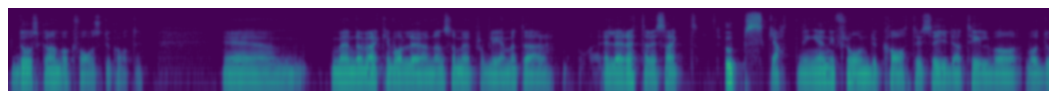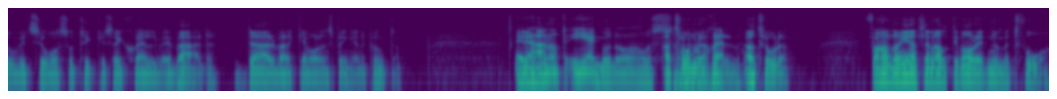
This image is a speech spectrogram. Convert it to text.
då ska han vara kvar hos Ducati. Ehm, men det verkar vara lönen som är problemet där. Eller rättare sagt, uppskattningen ifrån Ducatis sida till vad, vad Dovizioso tycker sig själv är värd. Där verkar vara den springande punkten. Är det här något ego då hos Jag tror honom det. själv? Jag tror det. För han har egentligen alltid varit nummer två.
